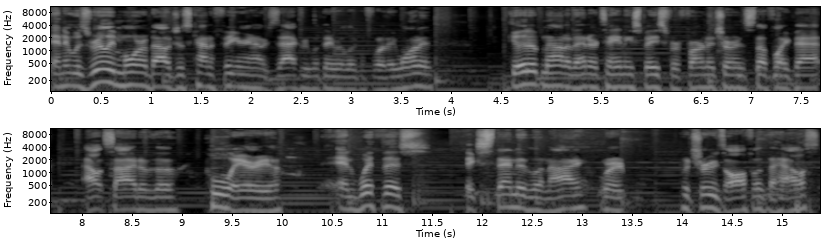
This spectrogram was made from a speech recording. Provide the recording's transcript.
And it was really more about just kind of figuring out exactly what they were looking for. They wanted good amount of entertaining space for furniture and stuff like that outside of the pool area. And with this extended lanai where protrudes off of the house,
